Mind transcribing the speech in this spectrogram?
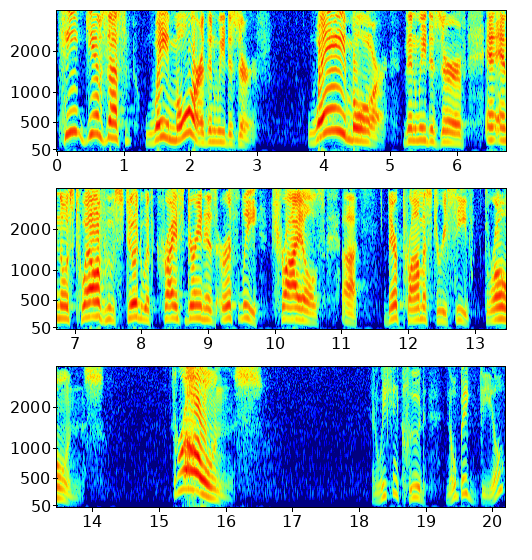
he gives us way more than we deserve. Way more than we deserve. And, and those 12 who've stood with Christ during his earthly trials, uh, they're promised to receive thrones. Thrones. And we conclude no big deal?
